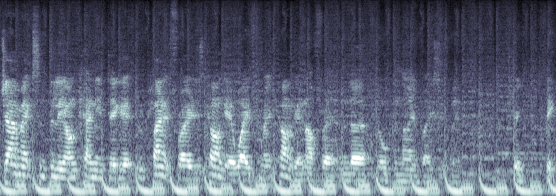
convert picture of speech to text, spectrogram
Jam X and DeLeon, Can You Dig It? Been playing it for ages, can't get away from it, can't get enough of it, and uh, organ name basically. Big, big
